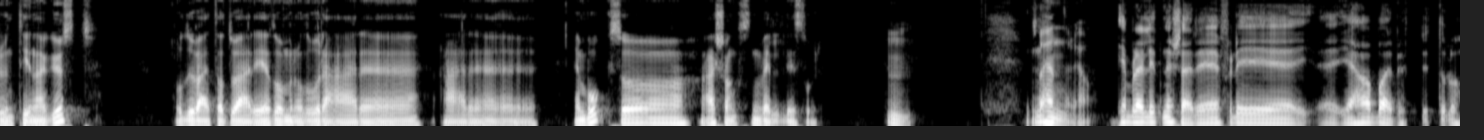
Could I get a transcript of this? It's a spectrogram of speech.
rundt 10. august, og du veit at du er i et område hvor det er, eh, er eh, en bok, så er sjansen veldig stor. Så hender det, ja. Jeg ble litt nysgjerrig, fordi eh, jeg har bare brukt Buttolo.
